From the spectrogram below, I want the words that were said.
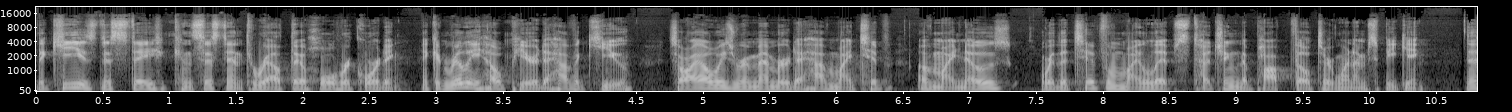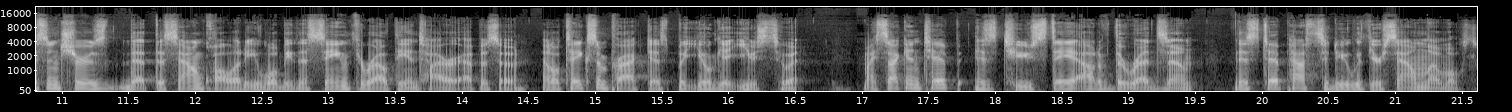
The key is to stay consistent throughout the whole recording. It can really help here to have a cue. So I always remember to have my tip of my nose or the tip of my lips touching the pop filter when I'm speaking. This ensures that the sound quality will be the same throughout the entire episode. It'll take some practice, but you'll get used to it. My second tip is to stay out of the red zone. This tip has to do with your sound levels.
